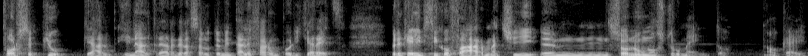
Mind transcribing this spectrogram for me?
forse più che al- in altre aree della salute mentale, fare un po' di chiarezza, perché gli psicofarmaci ehm, sono uno strumento, ok?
